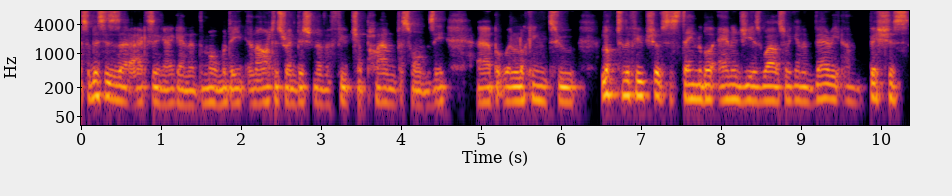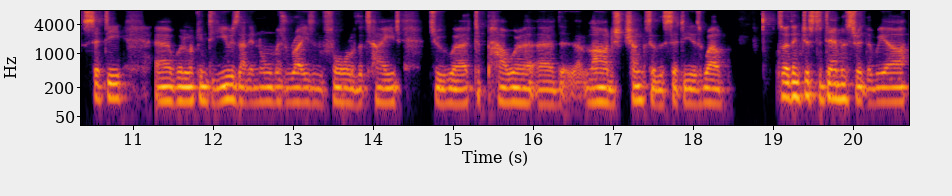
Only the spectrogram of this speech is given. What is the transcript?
So this is uh, actually, again, at the moment, an artist rendition of a future plan for Swansea. Uh, but we're looking to look to the future of sustainable energy as well. So again, a very ambitious city. Uh, we're looking to use that enormous rise and fall of the tide to uh, to power uh, the large chunks of the city as well. So I think just to demonstrate that we are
